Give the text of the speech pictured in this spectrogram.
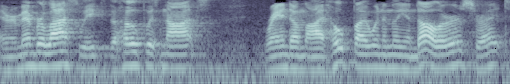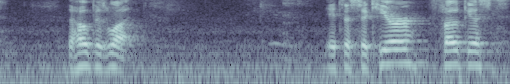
And remember last week, the hope was not random, I hope I win a million dollars, right? The hope is what? Secure. It's a secure, focused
